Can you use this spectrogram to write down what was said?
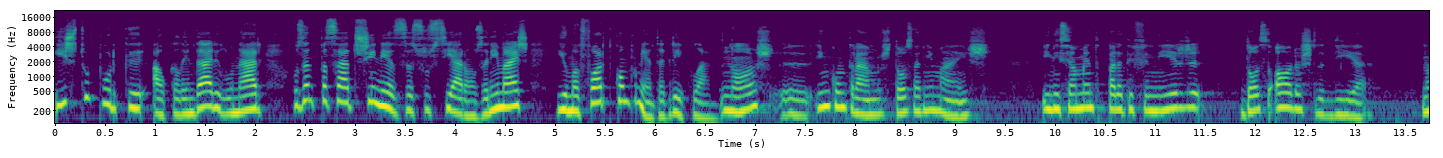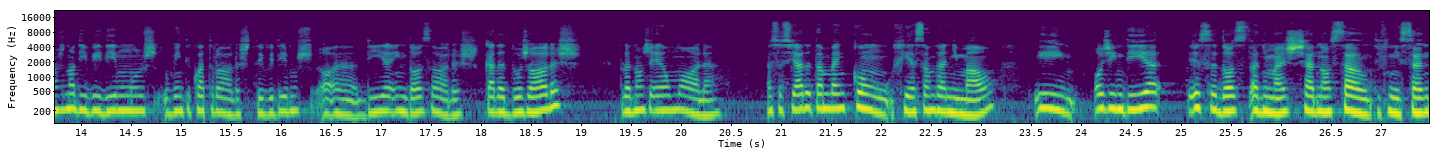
Isto porque, ao calendário lunar, os antepassados chineses associaram os animais e uma forte componente agrícola. Nós eh, encontramos dois animais, inicialmente para definir 12 horas de dia. Nós não dividimos 24 horas, dividimos uh, dia em 12 horas. Cada duas horas, para nós é uma hora. Associado também com reação do animal, e hoje em dia, esses 12 animais já não são definição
